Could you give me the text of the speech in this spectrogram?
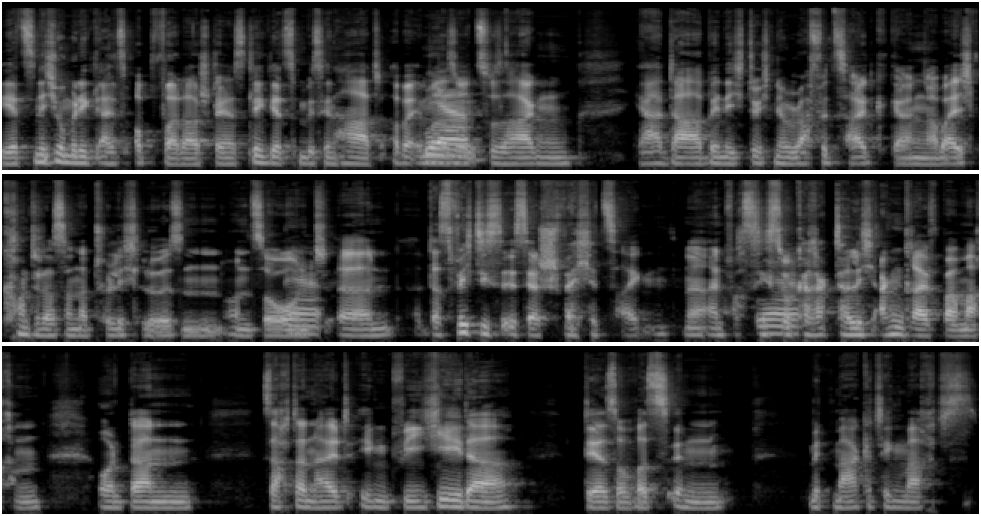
jetzt nicht unbedingt als Opfer darstellen, das klingt jetzt ein bisschen hart, aber immer ja. so zu sagen, ja, da bin ich durch eine roughe Zeit gegangen, aber ich konnte das dann natürlich lösen und so. Ja. Und äh, das Wichtigste ist ja Schwäche zeigen, ne? einfach sich so charakterlich angreifbar machen. Und dann sagt dann halt irgendwie jeder, der sowas in, mit Marketing macht,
